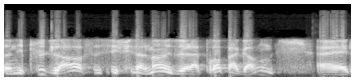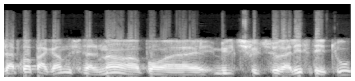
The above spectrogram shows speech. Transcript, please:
ce n'est plus de l'art, c'est finalement de la propagande, de la propagande finalement pour multiculturaliste et tout.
